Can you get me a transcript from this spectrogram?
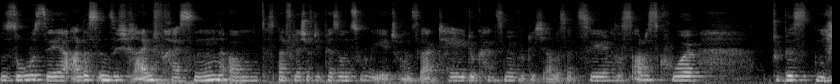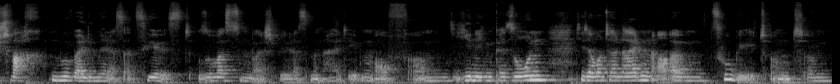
so sehr alles in sich reinfressen, ähm, dass man vielleicht auf die Person zugeht und sagt, hey, du kannst mir wirklich alles erzählen, das ist alles cool. Du bist nicht schwach, nur weil du mir das erzählst. Sowas zum Beispiel, dass man halt eben auf ähm, diejenigen Personen, die darunter leiden, ähm, zugeht und ähm,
